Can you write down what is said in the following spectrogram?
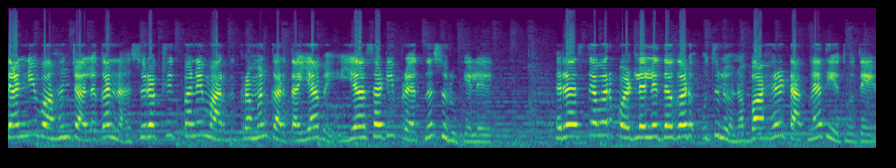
त्यांनी वाहन चालकांना सुरक्षितपणे मार्गक्रमण करता यावे यासाठी प्रयत्न सुरू केले. रस्त्यावर पडलेले दगड उचलून बाहेर टाकण्यात येत होते.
